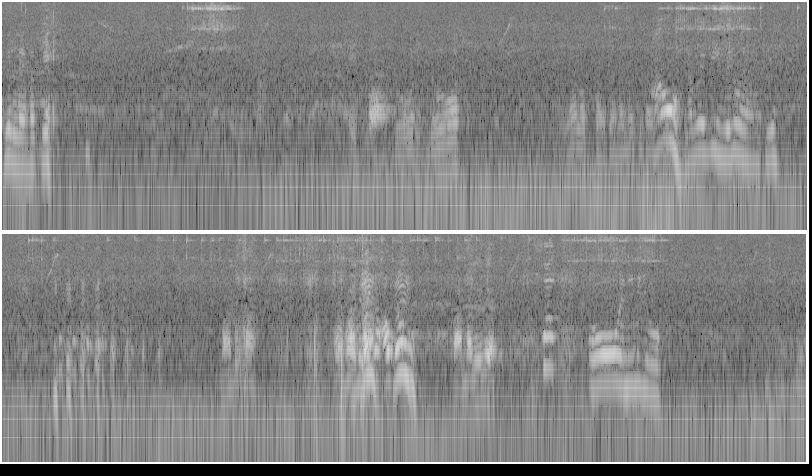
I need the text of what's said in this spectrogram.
ขึ้นเลยเมื่อกี้ติดบ่อโดดโดดแล้วเราปล่อยไปแล้วไม่จะได้เอ้าแล้วไม่วิ่งไปนู่นเมื่อกี้มาลูกมาเอาไปเอาเอาตามมาเรื่อยๆปุ๊บโอ้ยอันนี้ไม่อยู่เดี๋ยว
